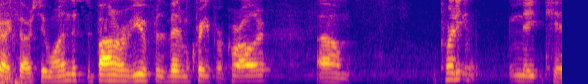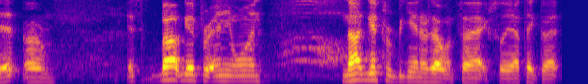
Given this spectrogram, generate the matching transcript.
Traxxas RC1. This is the final review for the Venom Creeper Crawler. Um, pretty neat kit. Um, it's about good for anyone. Not good for beginners, I wouldn't say, actually. I think that,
